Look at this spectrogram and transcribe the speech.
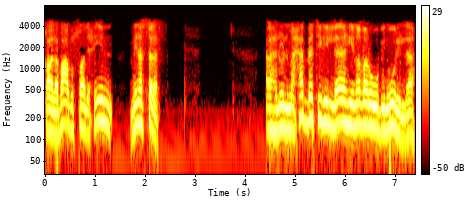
قال بعض الصالحين من السلف أهل المحبة لله نظروا بنور الله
